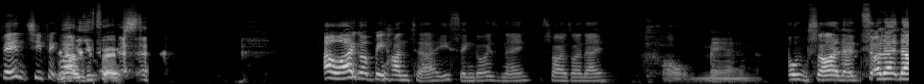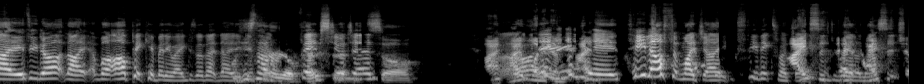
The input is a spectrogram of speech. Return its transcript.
Finch, you pick No, one. you first. Oh, I got B Hunter. He's single, isn't he? As far as I know. Oh man, Oh, silence. I don't know. Is he not? Like, well, I'll pick him anyway because I don't know. well, any he's not a real Finch, your person. turn. So I, I Oh, wanted it- him. it I. He laughs at my jokes. He licks my jokes. I, It's suggest, real I suggested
